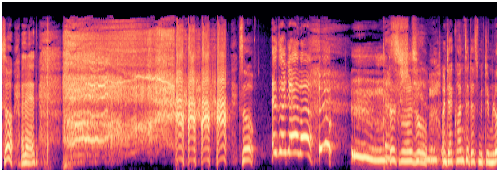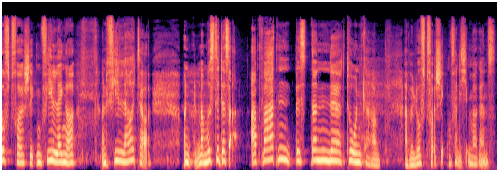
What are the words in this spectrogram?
So, also er hat so. Das, war so. Und er konnte das mit dem Luftvorschicken viel länger und viel lauter. Und man musste das abwarten, bis dann der Ton kam. Aber Luftvorschicken fand ich immer ganz.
